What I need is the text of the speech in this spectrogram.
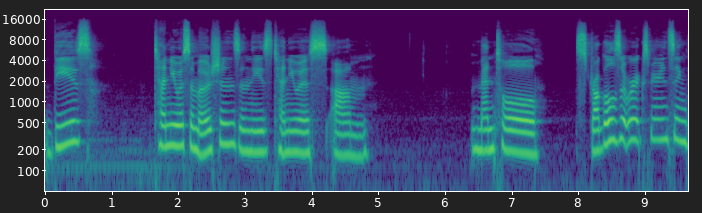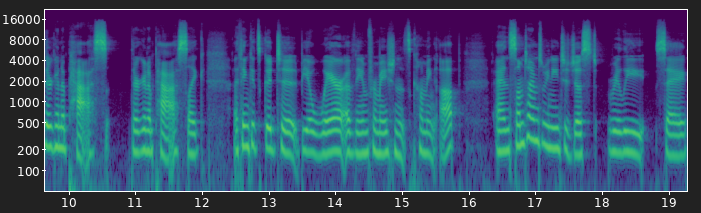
these tenuous emotions and these tenuous um, mental struggles that we're experiencing, they're going to pass. They're going to pass. Like, I think it's good to be aware of the information that's coming up. And sometimes we need to just really say,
